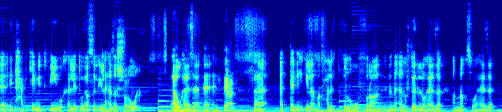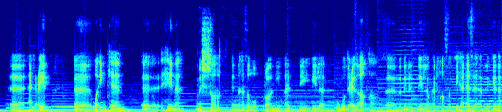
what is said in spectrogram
اتحكمت فيه وخلته يصل إلى هذا الشعور أو هذا الفعل. فأتجه إلى مرحلة الغفران إن أنا أغفر له هذا النقص وهذا العيب. وإن كان هنا مش شرط إن هذا الغفران يؤدي إلى وجود علاقة ما بين الاثنين لو كان حصل فيها أذى قبل كده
